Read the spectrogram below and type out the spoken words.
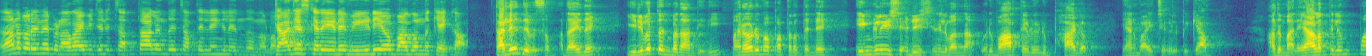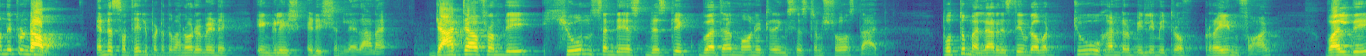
അതാണ് പറയുന്നത് പിണറായി വിജയൻ ചത്താൽ എന്ത്? ചത്തില്ലെങ്കിൽ എന്ത് എന്നുള്ളത് ഷാജസ്കറിയുടെ വീഡിയോ ഭാഗം ഒന്ന് കേൾക്കാം. തലേ ദിവസം അതായത് ഇരുപത്തൊൻപതാം തീയതി മനോരമ പത്രത്തിന്റെ ഇംഗ്ലീഷ് എഡിഷനിൽ വന്ന ഒരു വാർത്തയുടെ ഒരു ഭാഗം ഞാൻ വായിച്ചു കേൾപ്പിക്കാം. അത് മലയാളത്തിലും വന്നിട്ടുണ്ടാവാം. എന്റെ ശ്രദ്ധയിൽപ്പെട്ടത് മനോരമയുടെ ഇംഗ്ലീഷ് എഡിഷനിലേതാണ്. Data from the Hume centre's district weather monitoring system shows that Puthumala received over two hundred millimetre of rainfall while the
